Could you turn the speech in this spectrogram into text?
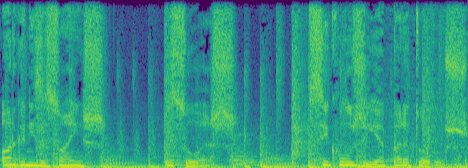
organizações, pessoas. Psicologia para todos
